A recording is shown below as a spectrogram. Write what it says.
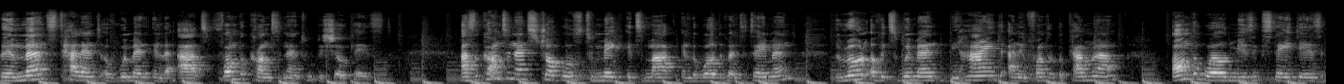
The immense talent of women in the arts from the continent will be showcased. As the continent struggles to make its mark in the world of entertainment, the role of its women behind and in front of the camera, on the world music stages,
